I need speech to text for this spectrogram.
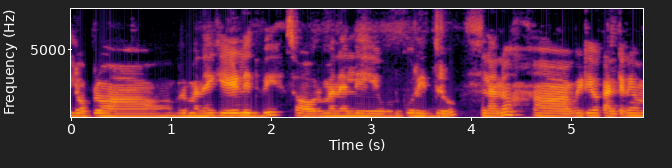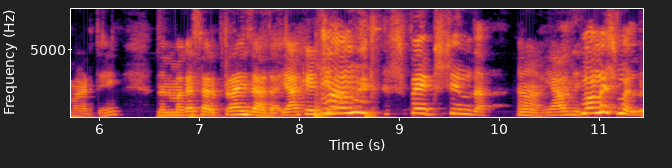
ಇಲ್ಲೊಬ್ರು ಒಬ್ರ ಮನೆಗೆ ಹೇಳಿದ್ವಿ. ಸೊ ಅವ್ರ ಮನೇಲಿ ಹುಡುಗರು ಇದ್ರು. ನಾನು ವಿಡಿಯೋ ಕಂಟಿನ್ಯೂ ಮಾಡ್ತೀನಿ ನನ್ನ ಮಗ ಸರ್ಪ್ರೈಸ್ ಆದ. ಯಾಕೆ ಹೇಳ್ತೀನಿ ಸ್ವಲ್ಪ ಹಾ ಯಾವ್ದು? ಸ್ಮೆಲ್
